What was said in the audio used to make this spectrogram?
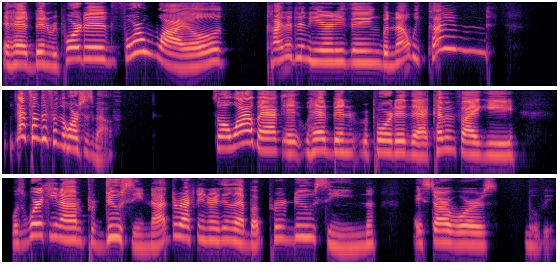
It had been reported for a while. Kind of didn't hear anything, but now we kind we got something from the horse's mouth. So a while back, it had been reported that Kevin Feige was working on producing, not directing or anything like that, but producing a Star Wars movie.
